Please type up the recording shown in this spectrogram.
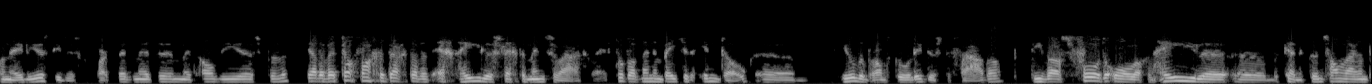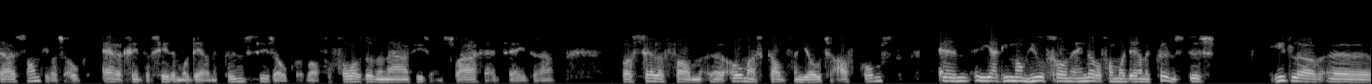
Cornelius, die dus gepakt werd met, met al die spullen. Ja, er werd toch van gedacht dat het echt hele slechte mensen waren geweest. Totdat men een beetje erin dook. Hildebrand Goulet, dus de vader. Die was voor de oorlog een hele uh, bekende kunsthandelaar in Duitsland. Die was ook erg geïnteresseerd in moderne kunst. Is ook wel vervolgd door de nazi's, ontslagen, et cetera. Was zelf van uh, oma's kant van Joodse afkomst. En ja, die man hield gewoon enorm van moderne kunst. Dus Hitler uh,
